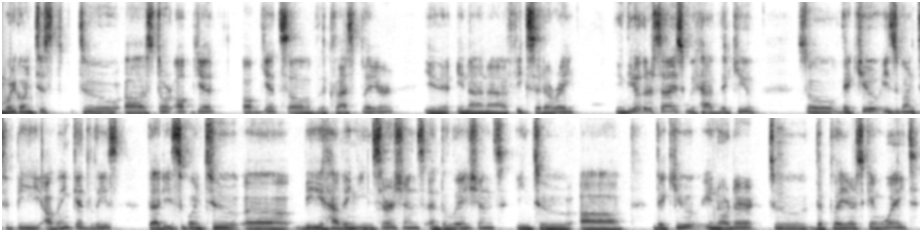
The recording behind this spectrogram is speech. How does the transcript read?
We're going to, to uh, store object objects of the class player in, in a fixed array. In the other side, we have the queue. So the queue is going to be a linked list that is going to uh, be having insertions and deletions into uh, the queue in order to the players can wait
